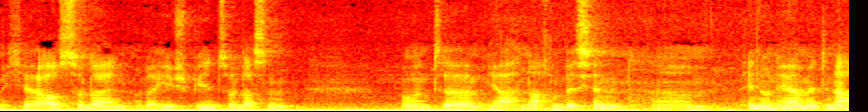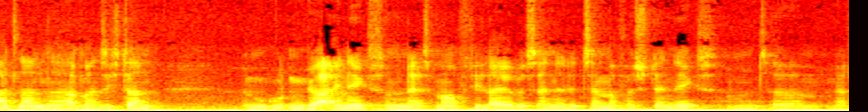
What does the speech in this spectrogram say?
mich äh, auszuleihen oder hier spielen zu lassen. Und äh, ja, nach ein bisschen ähm, hin und her mit den Adlern hat man sich dann im Guten geeinigt und erstmal auf die Leihe bis Ende Dezember verständigt. Und ähm, ja,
